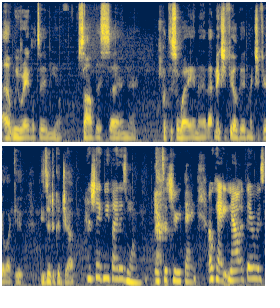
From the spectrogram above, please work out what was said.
uh, we were able to, you know, solve this and uh, put this away." And uh, that makes you feel good, makes you feel like you you did a good job. Hashtag we fight as one. It's a true thing. Okay, now if there was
